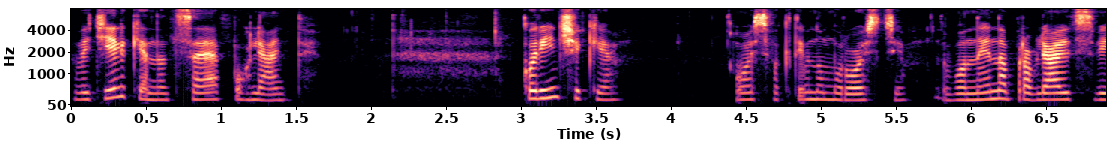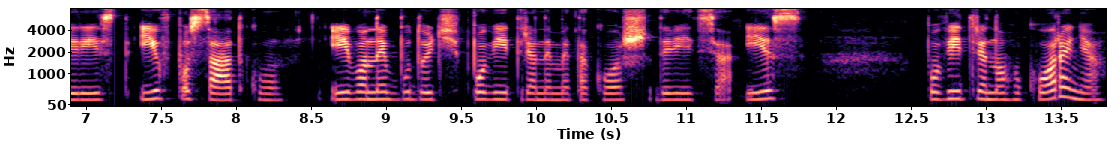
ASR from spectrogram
Ви тільки на це погляньте. Корінчики ось в активному рості. Вони направляють свій ріст і в посадку, і вони будуть повітряними також. Дивіться, із повітряного кореня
